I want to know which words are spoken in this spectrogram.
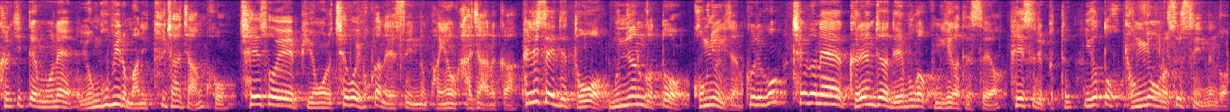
그렇기 때문에 연구비를 많이 투자하지 않고 최소의 비용으로 최고의 효과 낼 수 있는 방향으로 가지 않을까. 펠리세이드 도어 문 여는 것도 공룡이잖아. 그리고 최근에 그랜저 내부가 공개가 됐어요. 페이스리프트. 이것도 경용으로 쓸 수 있는 거.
